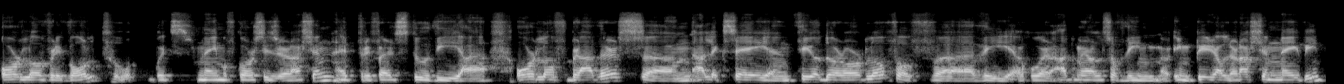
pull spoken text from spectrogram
Orlov Revolt, which name, of course, is Russian. It refers to the uh, Orlov brothers, um, Alexei and Theodore Orlov, of uh, the uh, who were admirals of the Imperial Russian Navy.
